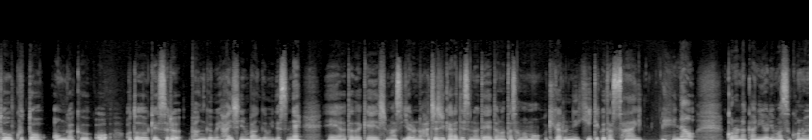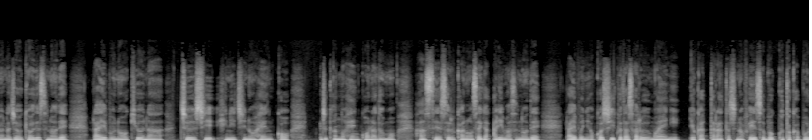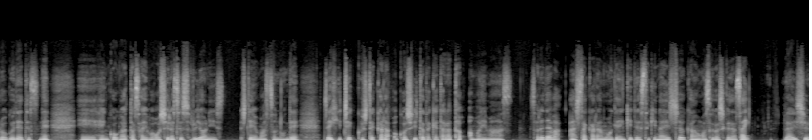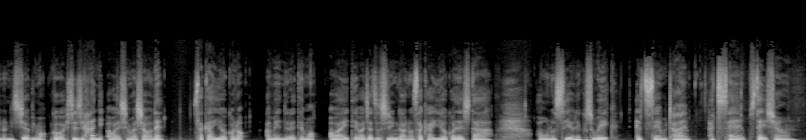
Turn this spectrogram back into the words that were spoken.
トークと音楽をお届けする番組、配信番組ですね、えー、お届けします。夜の8時からですので、どなた様もお気軽に聞いてください。なお、コロナ禍によりますこのような状況ですので、ライブの急な中止、日にちの変更、時間の変更なども発生する可能性がありますので、ライブにお越しくださる前に、よかったら私の Facebook とかブログでですね、えー、変更があった際はお知らせするようにしていますので、ぜひチェックしてからお越しいただけたらと思います。それでは明日からも元気で素敵な一週間をお過ごしください。来週の日曜日も午後7時半にお会いしましょうね。坂井陽子の雨濡れてもお相手はジャズシンガーの坂井陽子でした。I wanna see you next week at same time at same station.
